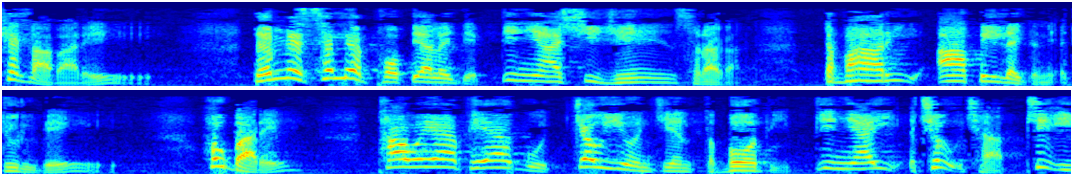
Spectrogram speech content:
ခက်လာပါတယ်ဒါပေမဲ့ဆက်လက်ဖော်ပြလိုက်တဲ့ပညာရှိခြင်းဆိုတာကတဘာရီအားပေးလိုက်တဲ့အတူတူပဲဟုတ်ပါတယ် ထာဝရဘုရားကိုကြောက်ရွံ့ခြင်းသဘောတည်ပညာ၏အချုပ်အခြာဖြစ်၏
